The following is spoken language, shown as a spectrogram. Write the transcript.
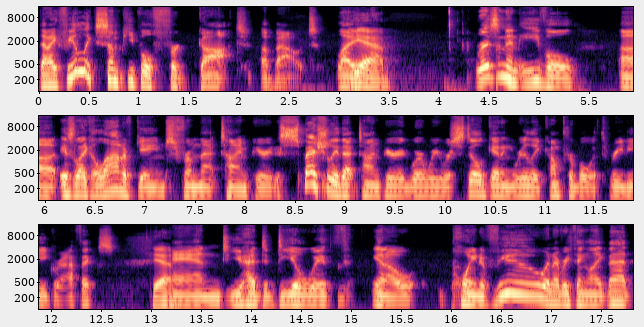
that I feel like some people forgot about. Like yeah. Resident Evil uh, is like a lot of games from that time period, especially that time period where we were still getting really comfortable with 3D graphics Yeah. and you had to deal with, you know, point of view and everything like that.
